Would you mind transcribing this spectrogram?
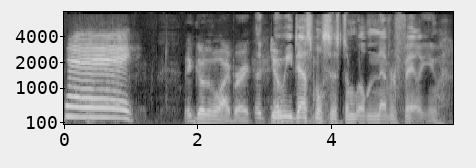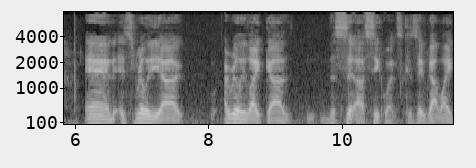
Yay! They go to the library. The Dewey Decimal System will never fail you. And it's really uh, I really like uh, the uh, sequence because they've got like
